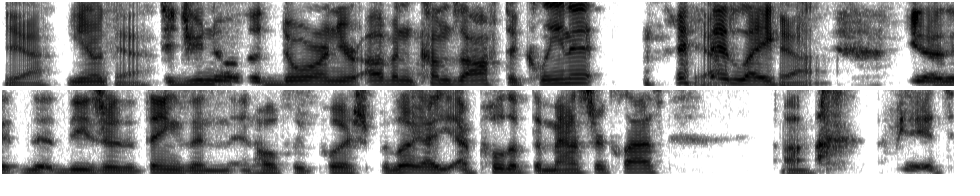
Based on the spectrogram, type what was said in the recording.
yeah, You know, Yeah. did you know the door on your oven comes off to clean it? Yeah. like, yeah. you know, th- th- these are the things, and, and hopefully push. But look, I, I pulled up the master class. Uh, Mm. I mean, it's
